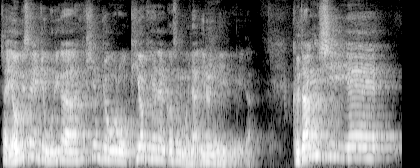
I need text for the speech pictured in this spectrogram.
자 여기서 이제 우리가 핵심적으로 기억해야 될 것은 뭐냐 이런 얘기입니다. 그 당시에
